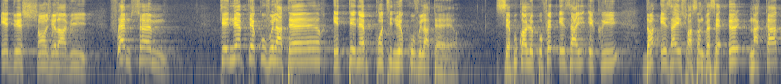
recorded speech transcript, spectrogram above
et de changer la vie. Frère, ténèbres te couvrent la terre et ténèbres continuent à couvrir la terre. C'est pourquoi le prophète Esaïe écrit dans Esaïe 60, verset 1 à 4,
